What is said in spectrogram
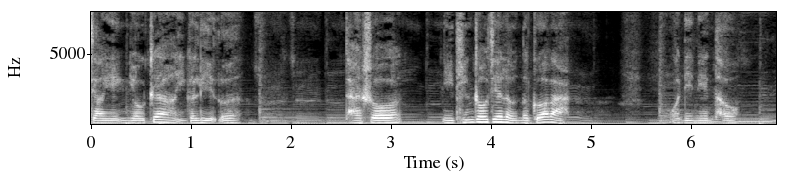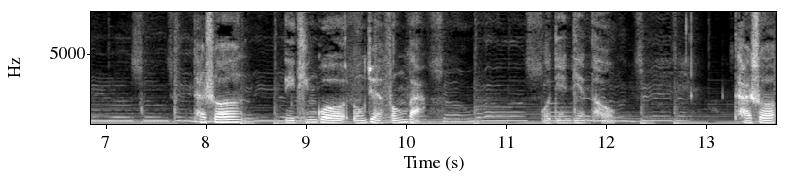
蒋莹有这样一个理论。他说：“你听周杰伦的歌吧。”我点点头。他说：“你听过《龙卷风》吧？”我点点头。他说：“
